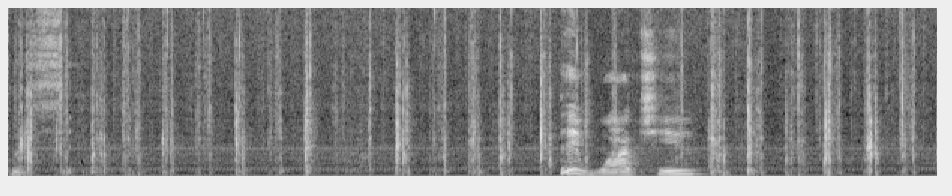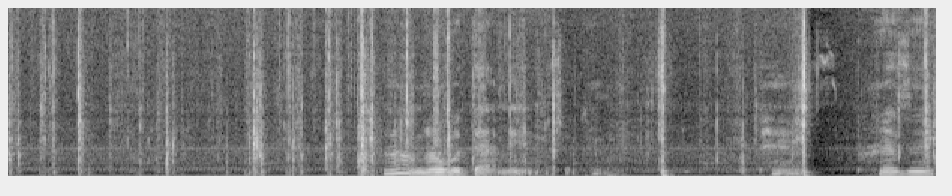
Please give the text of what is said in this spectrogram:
Let's see. They watch you. I don't know what that means. Okay. Past, present,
